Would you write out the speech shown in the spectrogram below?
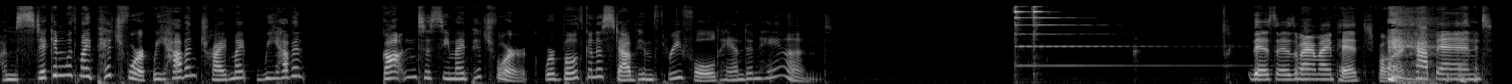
I'm sticking with my pitchfork. We haven't tried my we haven't gotten to see my pitchfork. We're both going to stab him threefold hand in hand. This is where my pitchfork happened.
